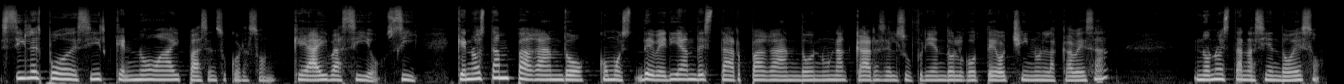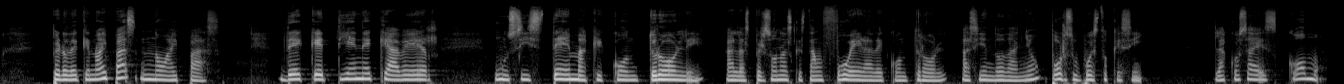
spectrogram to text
sí les puedo decir que no hay paz en su corazón, que hay vacío, sí, que no están pagando como deberían de estar pagando en una cárcel sufriendo el goteo chino en la cabeza. No, no están haciendo eso. Pero de que no hay paz, no hay paz. De que tiene que haber un sistema que controle a las personas que están fuera de control haciendo daño, por supuesto que sí. La cosa es cómo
